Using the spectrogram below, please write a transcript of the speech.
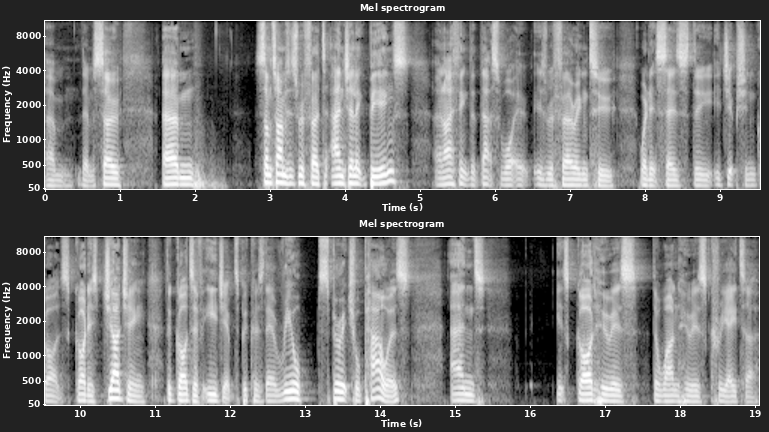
um, them. So um, sometimes it's referred to angelic beings, and I think that that's what it is referring to when it says the Egyptian gods. God is judging the gods of Egypt because they're real spiritual powers and it's God who is the one who is creator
